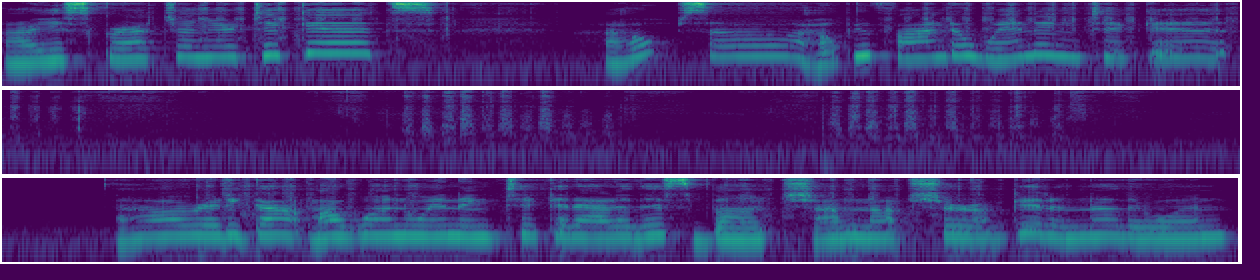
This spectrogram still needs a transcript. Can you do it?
Are you scratching your tickets? I hope so. I hope you find a winning ticket. I already got my one winning ticket out of this bunch. I'm not sure I'll get another one.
